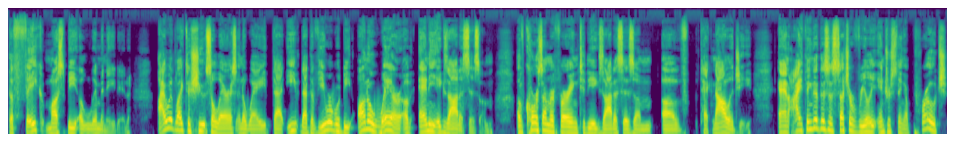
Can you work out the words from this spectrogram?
the fake must be eliminated. I would like to shoot Solaris in a way that e- that the viewer would be unaware of any exoticism. Of course, I'm referring to the exoticism of technology, and I think that this is such a really interesting approach.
